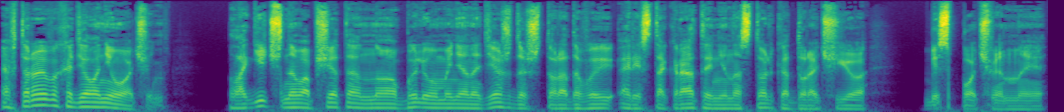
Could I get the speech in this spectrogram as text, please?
А второе выходило не очень. Логично вообще-то, но были у меня надежды, что родовые аристократы не настолько дурачье, беспочвенные.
